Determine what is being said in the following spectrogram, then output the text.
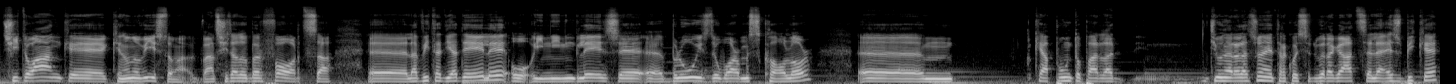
Cito anche, che non ho visto ma va citato per forza, eh, La vita di Adele o in inglese eh, Blue is the warmest color, ehm, che appunto parla... Di, una relazione tra queste due ragazze lesbiche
